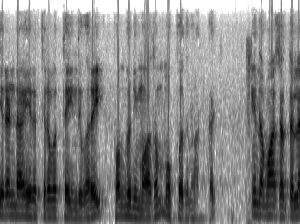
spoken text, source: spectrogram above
இரண்டாயிரத்தி இருபத்தைந்து வரை பங்குனி மாதம் முப்பது நாட்கள். இந்த மாதத்தில்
